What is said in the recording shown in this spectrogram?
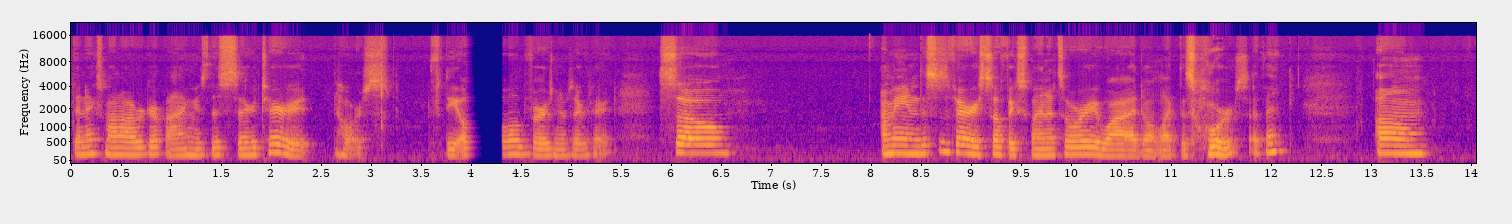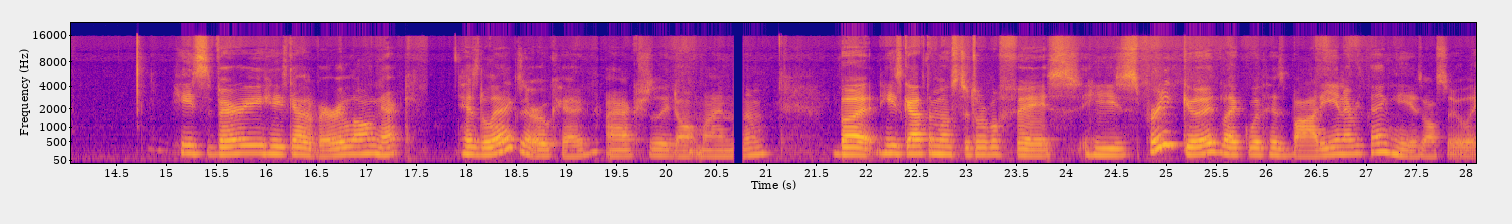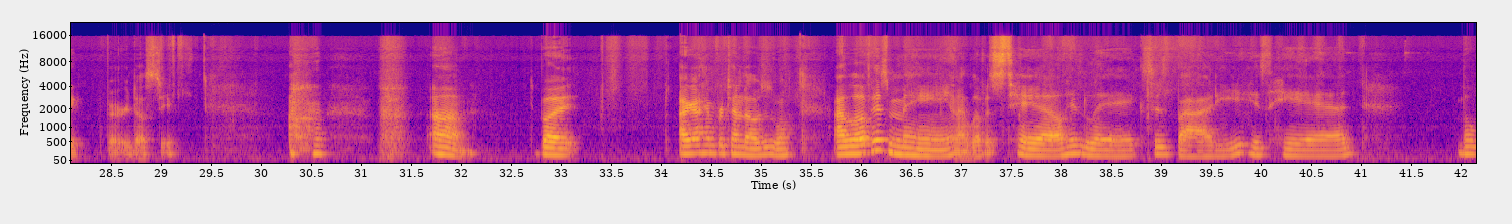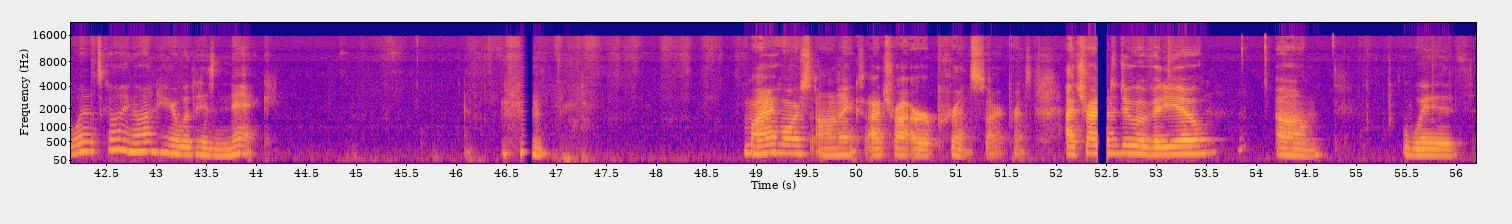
the next model I regret buying is this Secretariat horse. The old version of Secretariat. So, I mean, this is very self-explanatory why I don't like this horse, I think. Um, he's very, he's got a very long neck. His legs are okay. I actually don't mind them. But he's got the most adorable face. He's pretty good, like, with his body and everything. He is also, like, very dusty. um, but I got him for $10 as well. I love his mane. I love his tail, his legs, his body, his head. But what's going on here with his neck? My horse Onyx, I try or Prince, sorry, Prince. I tried to do a video um with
